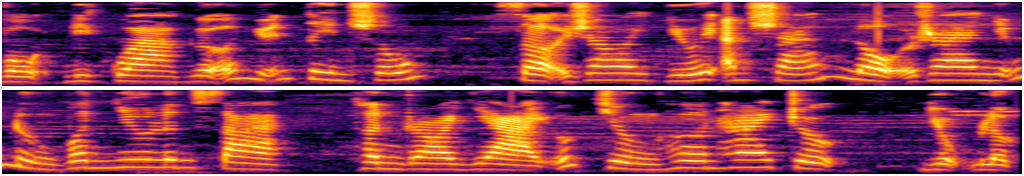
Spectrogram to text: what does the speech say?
vội đi qua gỡ nhuyễn tin xuống. Sợi roi dưới ánh sáng lộ ra những đường vân như linh xà, thân roi dài ước chừng hơn hai trượng, dụng lực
